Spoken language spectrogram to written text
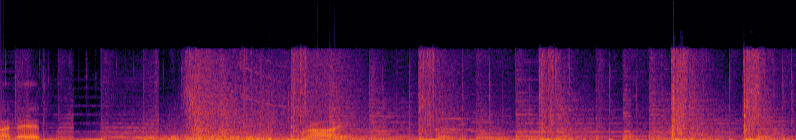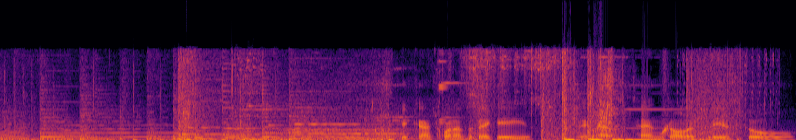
I did. Right. If you catch one of the biggies, it adds $10 to your score.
